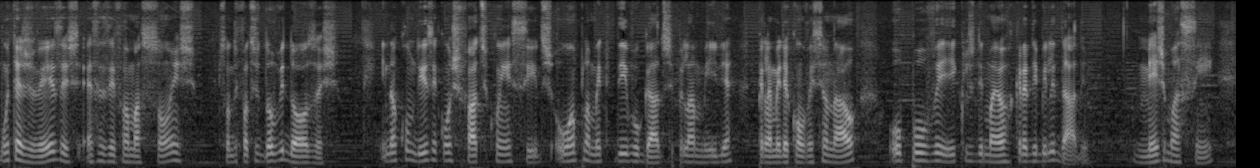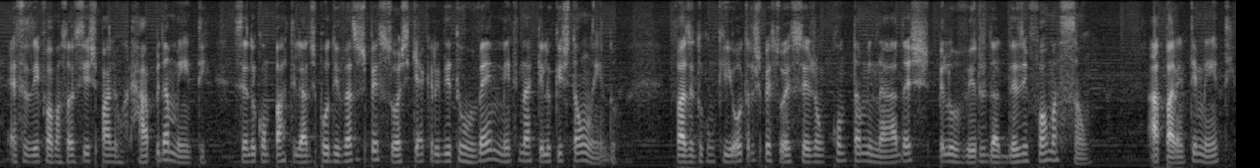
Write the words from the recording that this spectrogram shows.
Muitas vezes essas informações são de fontes duvidosas e não condizem com os fatos conhecidos ou amplamente divulgados pela mídia, pela mídia convencional ou por veículos de maior credibilidade. Mesmo assim, essas informações se espalham rapidamente, sendo compartilhadas por diversas pessoas que acreditam veemente naquilo que estão lendo, fazendo com que outras pessoas sejam contaminadas pelo vírus da desinformação. Aparentemente,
